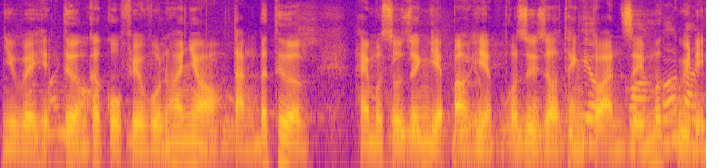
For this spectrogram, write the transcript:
như về hiện tượng các cổ phiếu vốn hóa nhỏ tăng bất thường hay một số doanh nghiệp bảo hiểm có rủi ro thanh toán dưới mức quy định.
